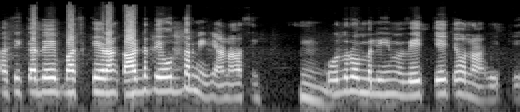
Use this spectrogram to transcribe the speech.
ਅਸੀਂ ਕਦੇ ਬਸ ਕੇਰਾਂ ਕੱਢ ਤੇ ਉਧਰ ਨਹੀਂ ਜਾਣਾ ਅਸੀਂ। ਉਧਰੋਂ ਮਲੀਮ ਵੇਚੇ ਝੋਨਾ ਵੇਚੇ।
